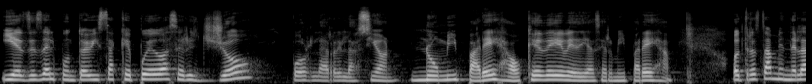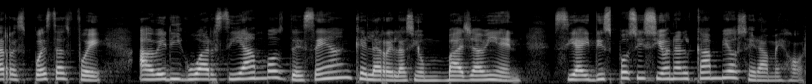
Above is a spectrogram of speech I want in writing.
Y es desde el punto de vista qué puedo hacer yo por la relación, no mi pareja o qué debe de hacer mi pareja. Otras también de las respuestas fue averiguar si ambos desean que la relación vaya bien. Si hay disposición al cambio, será mejor.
